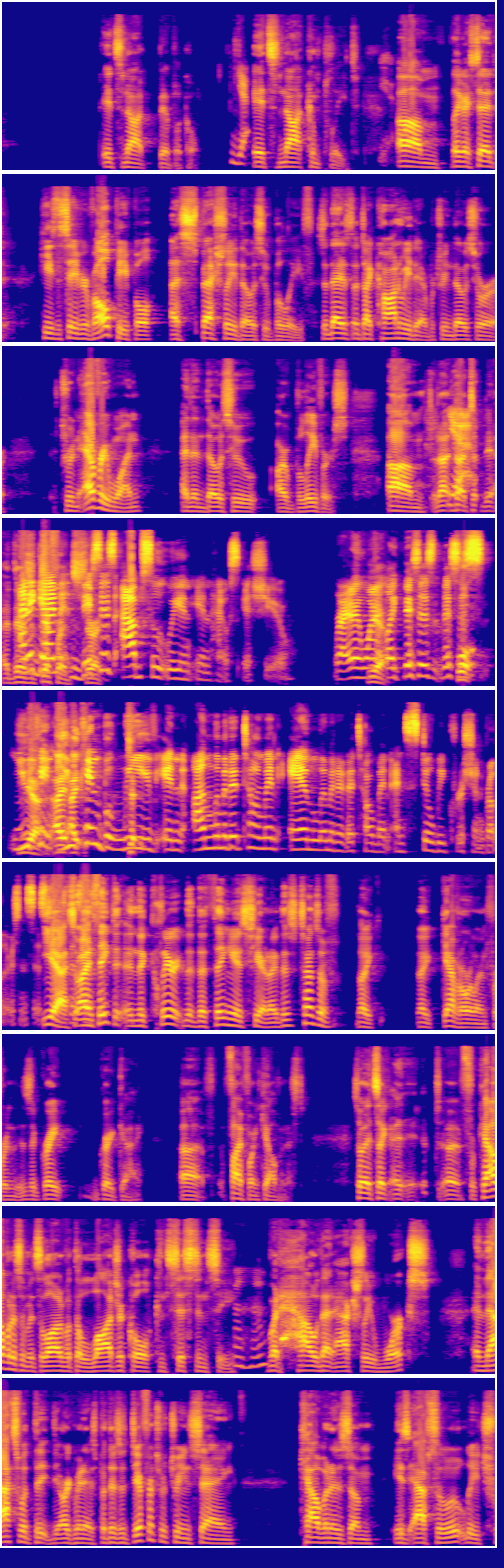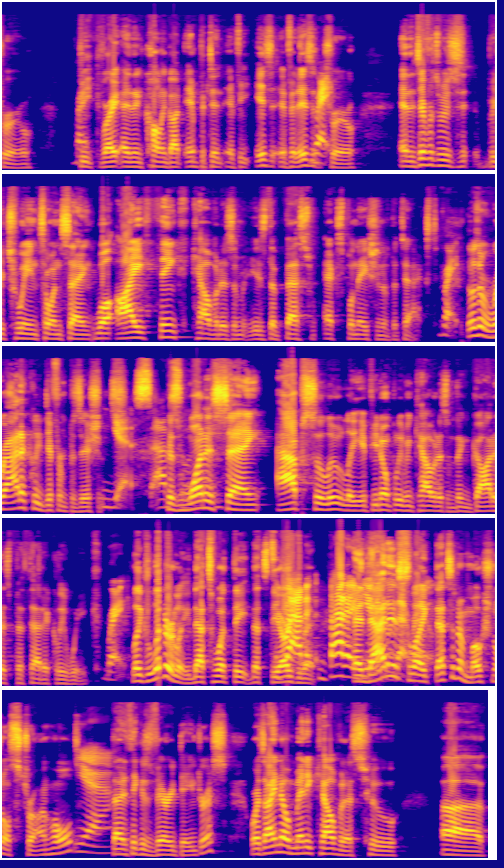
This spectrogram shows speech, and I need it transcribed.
it's not biblical. Yeah. It's not complete. Yeah. Um, like I said, he's the savior of all people, especially those who believe. So there's a dichotomy there between those who are between everyone and then those who are believers. Um, so that- Yeah. that- there's and a again, difference. this right. is absolutely an in-house issue, right? I want Yeah. like this is this Well, is you yeah, can I- you I- can believe in unlimited atonement and limited atonement and still be Christian brothers and sisters. Yeah, so I think that, and the clear the, the thing is here, like there's tons of like like Gavin Ortlund for is a great great guy, uh, five point Calvinist. So it's like uh, uh, for Calvinism, it's a lot about the logical consistency, Mhm. but how that actually works, and that's what the, the argument is. But there's a difference between saying Calvinism is absolutely true, be- right, and then calling God impotent if he is if it isn't Right. true. And the difference was between someone saying, "Well, I think Calvinism is the best explanation of the text." Right. Those are radically different positions. yes, absolutely. Because one is saying, absolutely, if you don't believe in Calvinism, then God is pathetically weak. right. Like literally, that's what the that's the Bad- argument. bad idea and that is that that like route. that's an emotional stronghold Yeah. that I think is very dangerous. Whereas I know many Calvinists who uh,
